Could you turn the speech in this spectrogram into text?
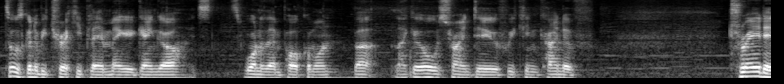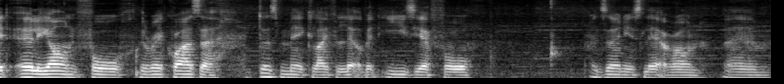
It's always going to be tricky playing Mega Gengar. It's it's one of them Pokemon, but like I always try and do, if we can kind of trade it early on for the Rayquaza, it does make life a little bit easier for Xerneas later on. Um,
